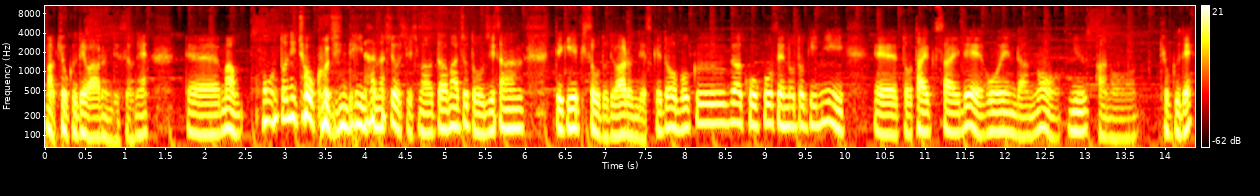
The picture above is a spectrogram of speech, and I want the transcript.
ー、まあ、曲ではあるんですよね。で、まあ、本当に超個人的な話をしてしまうと、まあ、ちょっとおじさん的エピソードではあるんですけど、僕が高校生の時に、えっ、ー、と、体育祭で応援団の入、あの、曲で、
